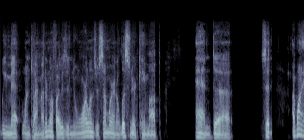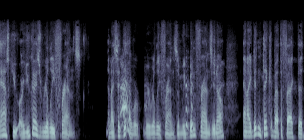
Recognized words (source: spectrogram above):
we met one time. I don't know if I was in New Orleans or somewhere, and a listener came up and uh, said, "I want to ask you, are you guys really friends?" And I said, "Yeah, ah. we're we're really friends, and we've been friends, you know." And I didn't think about the fact that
